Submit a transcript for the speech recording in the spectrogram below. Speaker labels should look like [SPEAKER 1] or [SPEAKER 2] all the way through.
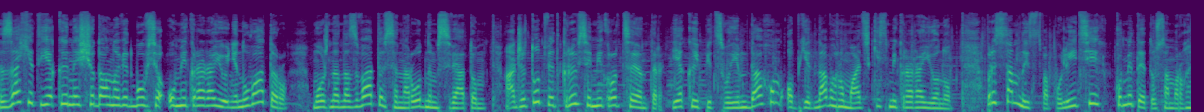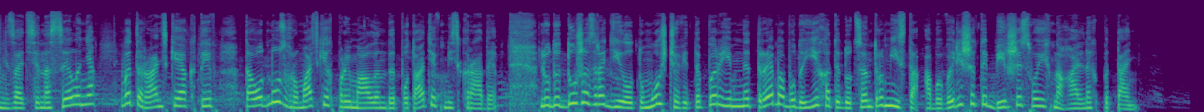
[SPEAKER 1] Захід, який нещодавно відбувся у мікрорайоні Нуватору, можна назвати всенародним святом. Адже тут відкрився мікроцентр, який під своїм дахом об'єднав громадськість мікрорайону, представництва поліції, комітету самоорганізації населення, ветеранський актив та одну з громадських приймалин депутатів міськради. Люди дуже зраділи, тому що відтепер їм не треба буде їхати до центру міста, аби вирішити більшість своїх нагальних питань.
